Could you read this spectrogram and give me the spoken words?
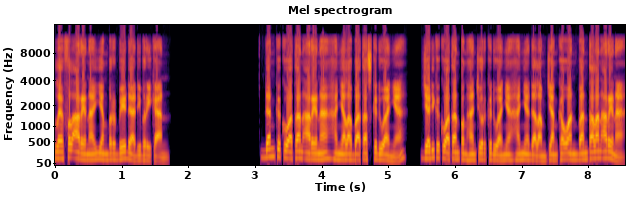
level arena yang berbeda diberikan. Dan kekuatan arena hanyalah batas keduanya, jadi kekuatan penghancur keduanya hanya dalam jangkauan bantalan arena,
